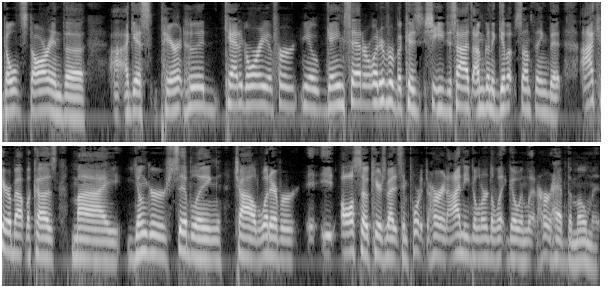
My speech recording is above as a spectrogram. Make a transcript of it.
gold star in the I guess parenthood category of her, you know, game set or whatever because she decides I'm going to give up something that I care about because my younger sibling, child, whatever, it, it also cares about. it. It's important to her and I need to learn to let go and let her have the moment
